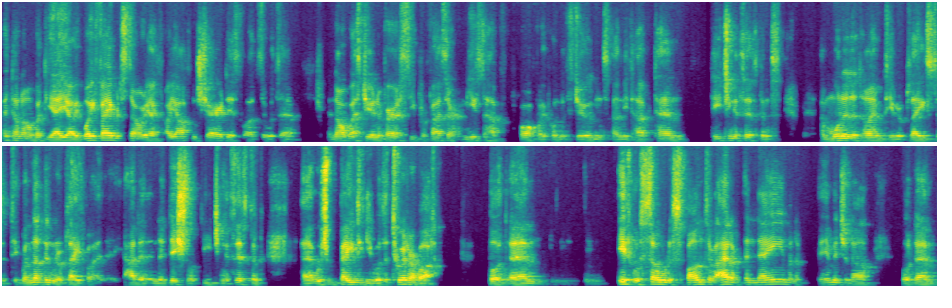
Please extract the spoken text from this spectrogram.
I don't know about the AI. My favorite story, I, I often share this was it was a, a Northwest University professor, and he used to have four or five hundred students, and he'd have ten teaching assistants and one of the times he replaced it, well, not didn't replace, but had an additional teaching assistant, uh, which basically was a Twitter bot. But um, it was so responsive. I had a, a name and an image and all, but um,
